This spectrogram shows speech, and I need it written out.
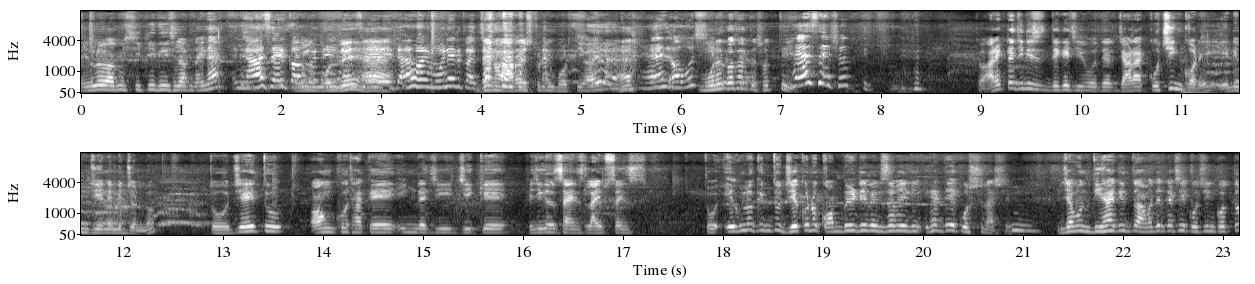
এগুলো আমি শিখিয়ে দিয়েছিলাম তাই না? না স্যার বলবে, হ্যাঁ। এটা আমার মনের কথা। যেন আরও স্টুডেন্ট ভর্তি হয় হ্যাঁ? হ্যাঁ অবশ্যই। মনের কথা তো সত্যি? হ্যাঁ স্যার সত্যি। তো আরেকটা জিনিস দেখেছি ওদের যারা কোচিং করে এনএম জিএনএম এর জন্য তো যেহেতু অঙ্ক থাকে ইংরেজি GK physical science life science তো এগুলো কিন্তু যে কোনো কম্পিটিটিভ এক্সামে এখান থেকে কোশ্চেন আসে। যেমন দিহা কিন্তু আমাদের কাছে কোচিং করতো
